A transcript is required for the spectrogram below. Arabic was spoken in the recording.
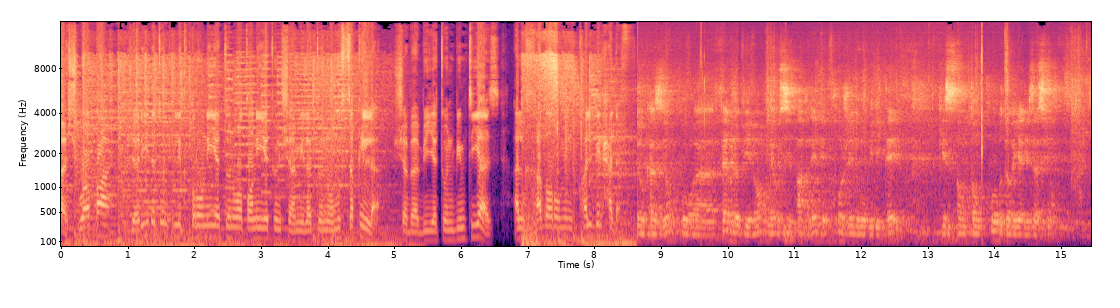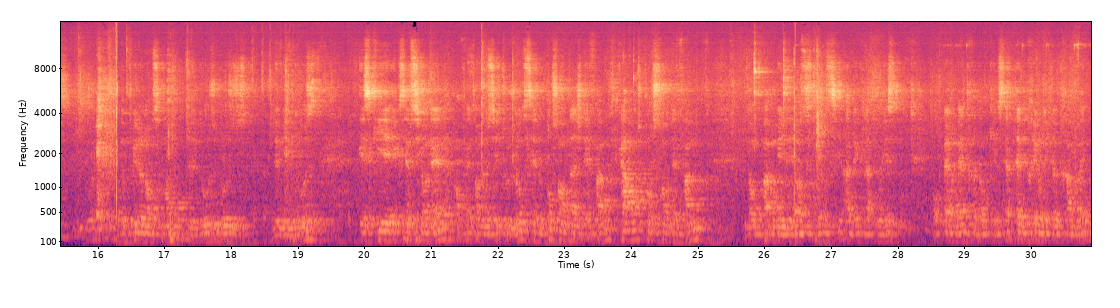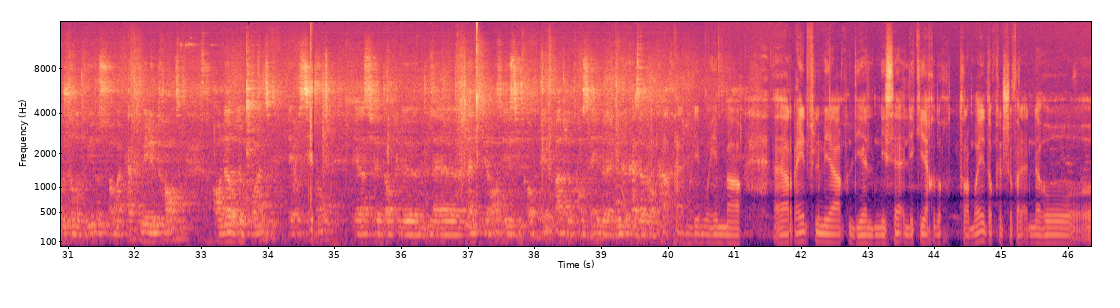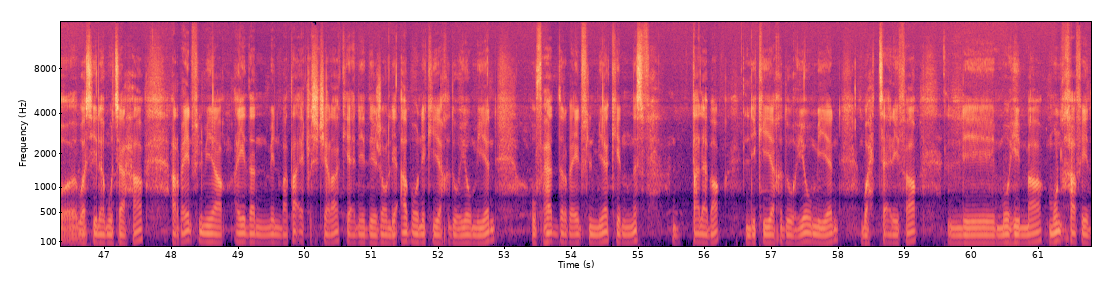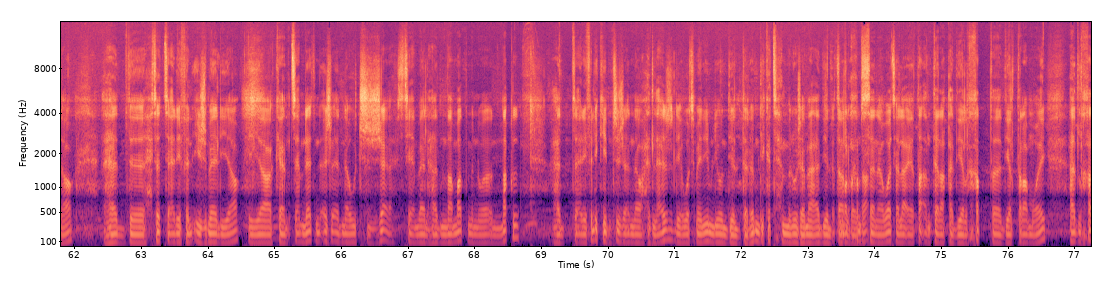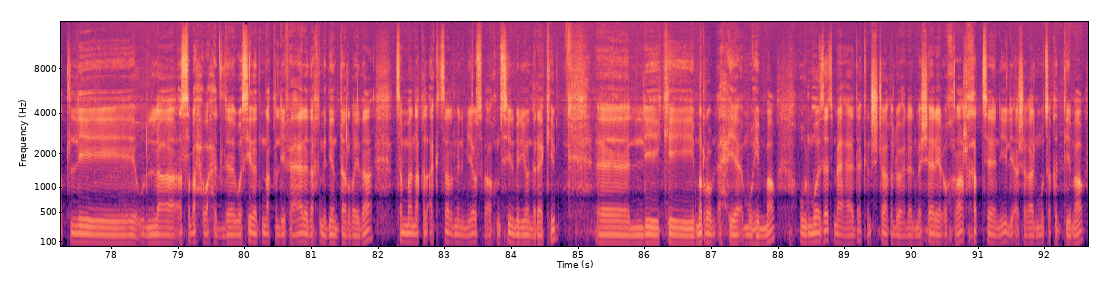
أشواط جريدة إلكترونية وطنية شاملة ومستقلة شبابية بامتياز الخبر من قلب الحدث L'occasion pour euh, faire le bilan, mais aussi parler des projets de mobilité qui sont en cours de réalisation. Depuis le lancement de 12-12-2012, et ce qui est exceptionnel, en fait on le sait toujours, c'est le pourcentage des femmes, 40% des femmes, donc parmi les aussi avec la police, pour permettre donc une certaine priorité de travail. Aujourd'hui, nous sommes à 4 minutes 30 en heure de pointe et aussi et là, donc le, la, la différence est aussi coordonnée par le conseil de la ville de Casablanca. اللي مهمه آه، 40% ديال النساء اللي كياخذوا الترامواي دونك كنشوف على انه وسيله متاحه 40% أيضا من بطائق الاشتراك يعني دي جون اللي ابوني كياخذوه يوميا وفي هاد 40% كاين نصف الطلبه اللي كياخذوه يوميا بواحد التعريفة اللي مهمة منخفضة. هاد حتى التعريفة الإجمالية هي كانت تعملات من أجل أنه تشجع استعمال هذا النمط من النقل. هاد التعريفة اللي كينتج عندنا واحد العجز اللي هو 80 مليون ديال الدرهم اللي كتحملوا جماعة ديال مر خمس سنوات على اعطاء انطلاقة ديال الخط ديال الترامواي. هذا الخط اللي ولا أصبح واحد وسيلة نقل اللي فعالة داخل مدينة الدار البيضاء تم نقل أكثر من 157 مليون راكب آه، اللي كيمروا من أحياء مهمة وبالموازاه مع هذا كنشتغلوا على المشاريع الأخرى. الخط الثاني لأشغال متقدمه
